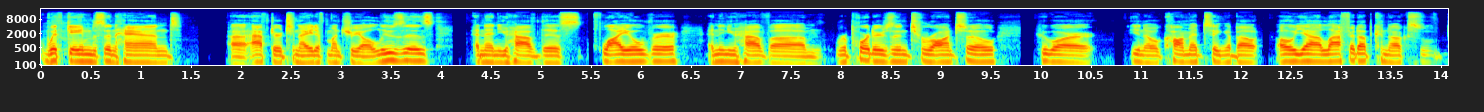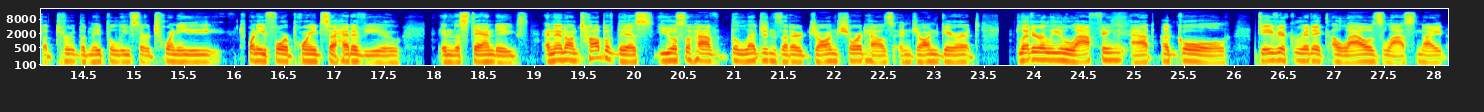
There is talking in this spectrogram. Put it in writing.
with games in hand uh, after tonight if Montreal loses, and then you have this flyover, and then you have um, reporters in Toronto who are you know commenting about oh yeah laugh it up Canucks, but the Maple Leafs are 20 24 points ahead of you in the standings. And then on top of this, you also have the legends that are John Shorthouse and John Garrett literally laughing at a goal David Rittich allows last night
